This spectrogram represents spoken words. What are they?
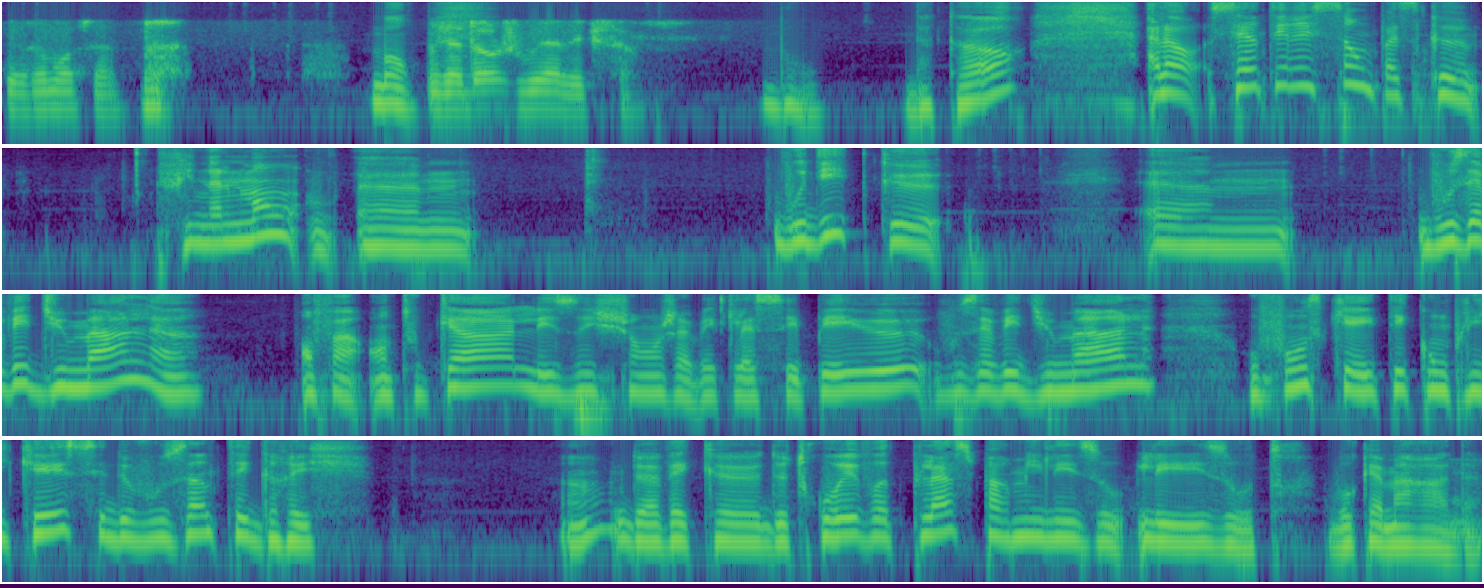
C'est vraiment ça. Bon. J'adore jouer avec ça. Bon, d'accord. Alors, c'est intéressant parce que finalement, euh, vous dites que euh, vous avez du mal enfin, en tout cas, les échanges avec la CPE, vous avez du mal. Au fond, ce qui a été compliqué, c'est de vous intégrer. Hein, euh, de trouver votre place parmi les autres, vos camarades.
